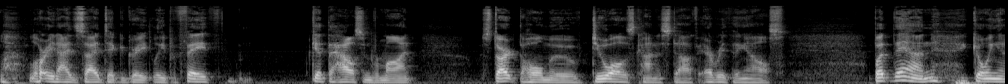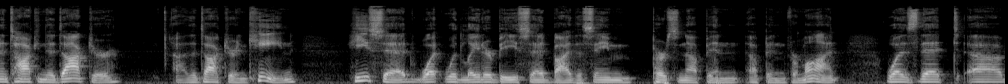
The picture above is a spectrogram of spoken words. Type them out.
Lori and I decided to take a great leap of faith, get the house in Vermont, start the whole move, do all this kind of stuff, everything else. But then going in and talking to the doctor, uh, the doctor in Keene, he said what would later be said by the same person up in up in Vermont was that uh,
